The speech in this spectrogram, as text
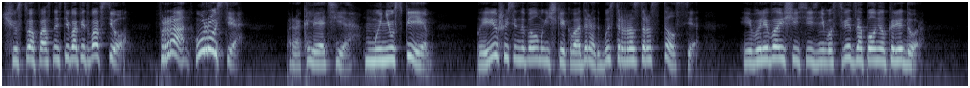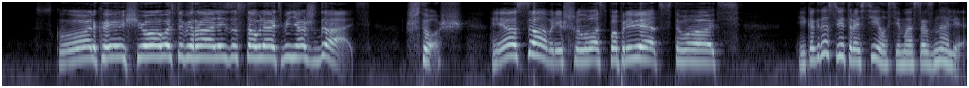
Чувство опасности вопит во все! Фран, уруйся! Проклятие, мы не успеем! Появившийся на полу магический квадрат быстро разрастался, и выливающийся из него свет заполнил коридор. «Сколько еще вы собирались заставлять меня ждать? Что ж, я сам решил вас поприветствовать!» И когда свет рассеялся, мы осознали,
